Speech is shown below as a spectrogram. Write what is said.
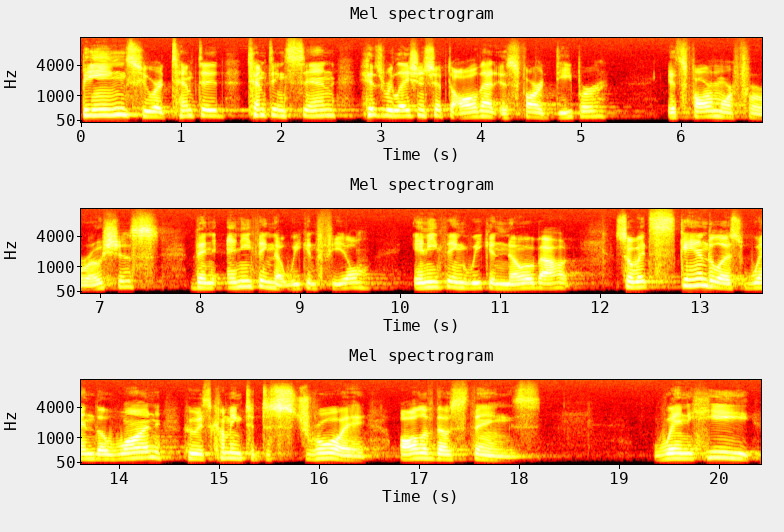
beings who are tempted, tempting sin, his relationship to all that is far deeper. It's far more ferocious than anything that we can feel, anything we can know about. So it's scandalous when the one who is coming to destroy all of those things, when he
